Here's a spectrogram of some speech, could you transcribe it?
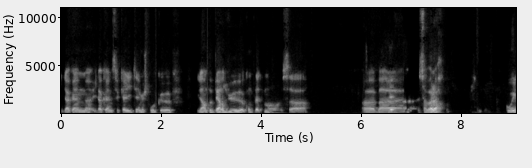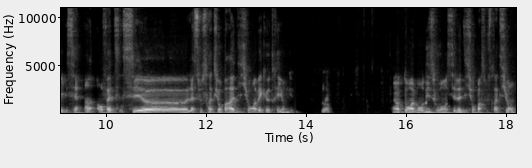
il, a quand même, il a quand même ses qualités, mais je trouve qu'il a un peu perdu euh, complètement sa, euh, bah, sa valeur. Oui, c'est en fait, c'est la soustraction par addition avec Trey Young. Alors normalement, on dit souvent c'est l'addition par soustraction,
